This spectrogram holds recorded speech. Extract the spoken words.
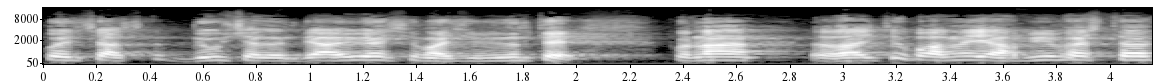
पण शासन देऊ शकत द्यावी अशी माझी विनंती आहे. पुन्हा राज्यपालांनी अभिभाषणात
